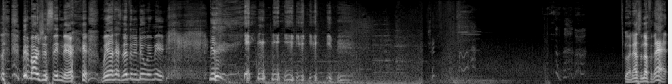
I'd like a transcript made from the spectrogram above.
Benimaru's just sitting there. well, it has nothing to do with me. well, that's enough of that.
